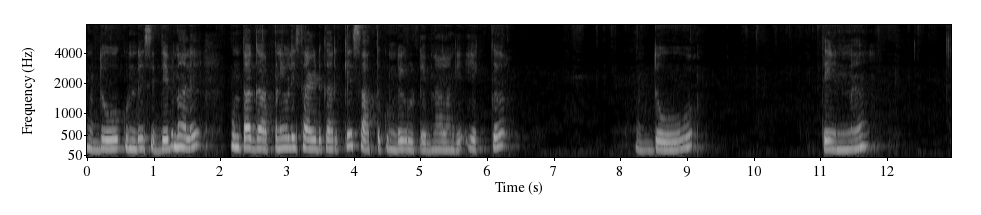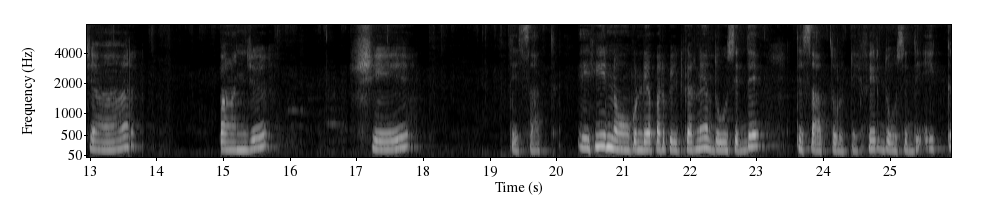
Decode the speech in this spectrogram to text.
ਦੋ ਕੁੰਡੇ ਸਿੱਧੇ ਬਣਾ ਲਏ। ਹੁਣ ਧਾਗਾ ਆਪਣੀ ਵਾਲੀ ਸਾਈਡ ਕਰਕੇ ਸੱਤ ਕੁੰਡੇ ਉਲਟੇ ਬਣਾ ਲਾਂਗੇ। 1 2 3 4 5 6 ਤੇ 7 ਇਹੀ 9 ਕੁੰਡੇ ਆਪਾਂ ਰਿਪੀਟ ਕਰਨੇ ਆ। ਦੋ ਸਿੱਧੇ ਤੇ ਸੱਤ ਉਲਟੇ। ਫਿਰ ਦੋ ਸਿੱਧੇ। 1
